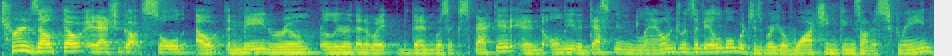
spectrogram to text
Turns out, though, it actually got sold out the main room earlier than it, than was expected, and only the Destiny Lounge was available, which is where you're watching things on a screen.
